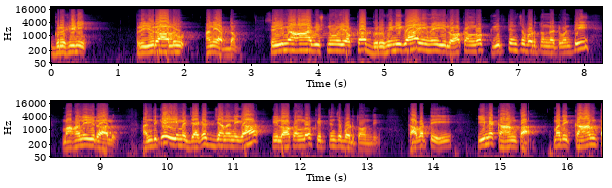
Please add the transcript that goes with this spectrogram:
గృహిణి ప్రియురాలు అని అర్థం. శ్రీ మహావిష్ణువు యొక్క గృహిణిగా ఈమె ఈ లోకంలో కీర్తించబడుతున్నటువంటి మహనీయురాలు. అందుకే ఈమె జగజ్జననిగా ఈ లోకంలో కీర్తించబడుతోంది. కాబట్టి ఈమె కాంత. మరి కాంత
